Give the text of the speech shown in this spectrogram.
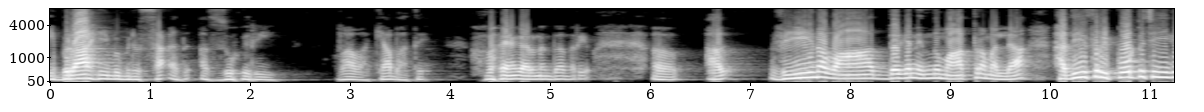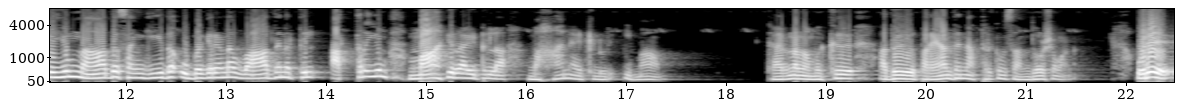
ഇബ്രാഹിം ബിനു സഅദ് അസുഹരി വാ വാ ക്യാ ബാത്തേ. പറയാൻ കാരണം എന്താണെന്നറിയോ? വീണവാദകൻ എന്ന് മാത്രമല്ല ഹദീസ് റിപ്പോർട്ട് ചെയ്യുകയും നാദസംഗീത ഉപകരണ വാദനത്തിൽ അത്രയും മാഹിറായിട്ടുള്ള മഹാനായിട്ടുള്ള ഒരു ഇമാം. കാരണം നമുക്ക് അത് പറയാൻ തന്നെ അത്രക്കും സന്തോഷമാണ്. ഒരു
